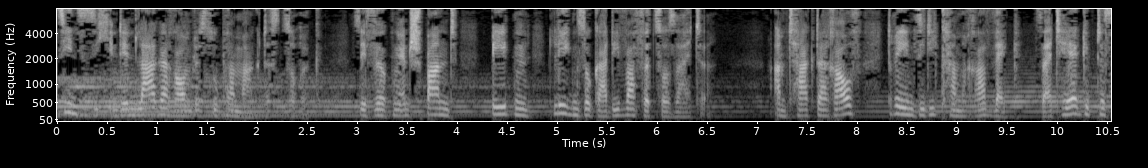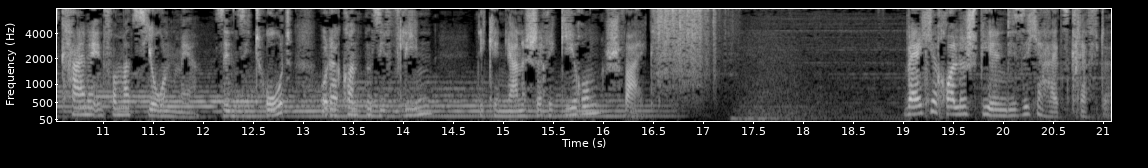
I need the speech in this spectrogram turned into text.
ziehen sie sich in den Lagerraum des Supermarktes zurück. Sie wirken entspannt, beten, legen sogar die Waffe zur Seite. Am Tag darauf drehen sie die Kamera weg. Seither gibt es keine Informationen mehr. Sind sie tot oder konnten sie fliehen? Die kenianische Regierung schweigt. Welche Rolle spielen die Sicherheitskräfte?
